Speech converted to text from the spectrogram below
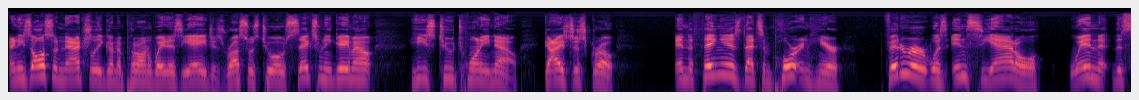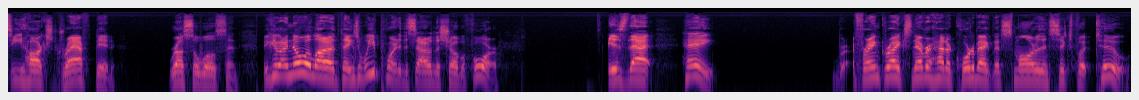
And he's also naturally going to put on weight as he ages. Russ was 206 when he came out. He's 220 now. Guys just grow. And the thing is that's important here, Fitterer was in Seattle when the Seahawks drafted Russell Wilson. Because I know a lot of things, we pointed this out on the show before, is that, hey, Frank Reich's never had a quarterback that's smaller than six foot two.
